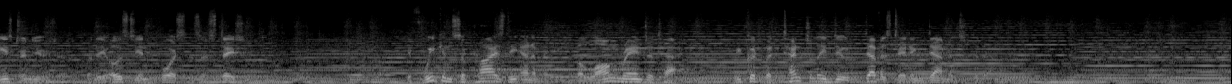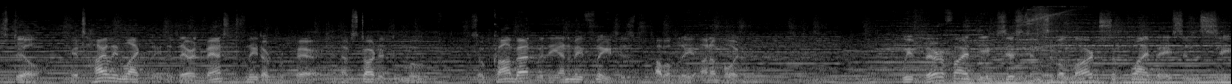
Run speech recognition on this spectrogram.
eastern Usea, where the Osean forces are stationed. If we can surprise the enemy with a long-range attack, we could potentially do devastating damage to them. Still, it's highly likely that their advanced fleet are prepared and have started to move, so combat with the enemy fleet is probably unavoidable. We've verified the existence of a large supply base in the sea,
